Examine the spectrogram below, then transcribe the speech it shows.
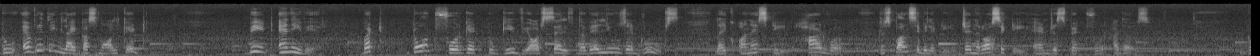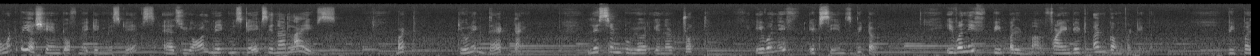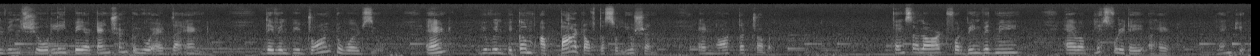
Do everything like a small kid. Be it anywhere. But don't forget to give yourself the values and roots like honesty, hard work, responsibility, generosity, and respect for others. Don't be ashamed of making mistakes, as we all make mistakes in our lives. But during that time, listen to your inner truth, even if it seems bitter, even if people find it uncomfortable. People will surely pay attention to you at the end. They will be drawn towards you, and you will become a part of the solution and not the trouble. Thanks a lot for being with me. Have a blissful day ahead. Thank you.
